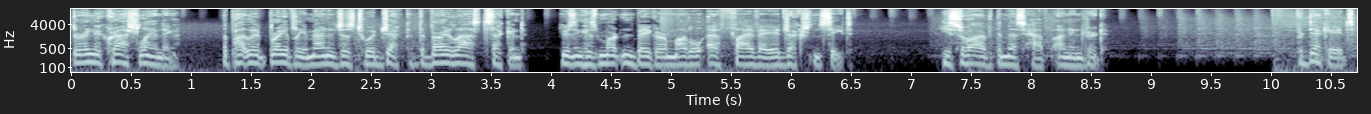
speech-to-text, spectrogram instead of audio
During a crash landing, the pilot bravely manages to eject at the very last second using his Martin Baker Model F5A ejection seat. He survived the mishap uninjured. For decades,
